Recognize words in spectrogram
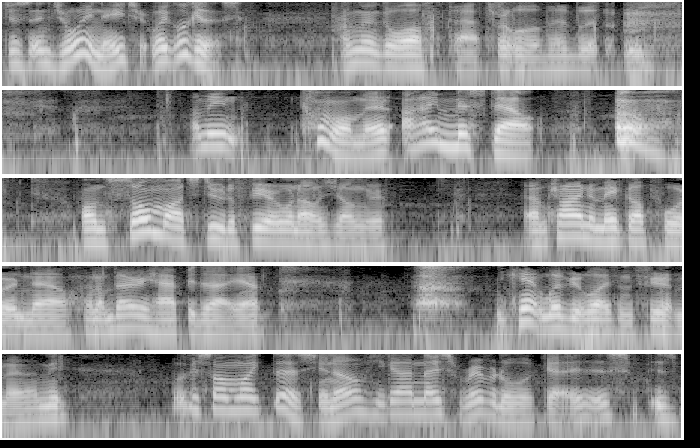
just enjoy nature. Like, look at this. I'm gonna go off the path for a little bit, but I mean, come on, man. I missed out on so much due to fear when I was younger. And I'm trying to make up for it now, and I'm very happy that I am. You can't live your life in fear, man. I mean, look at something like this, you know? You got a nice river to look at. It's, it's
